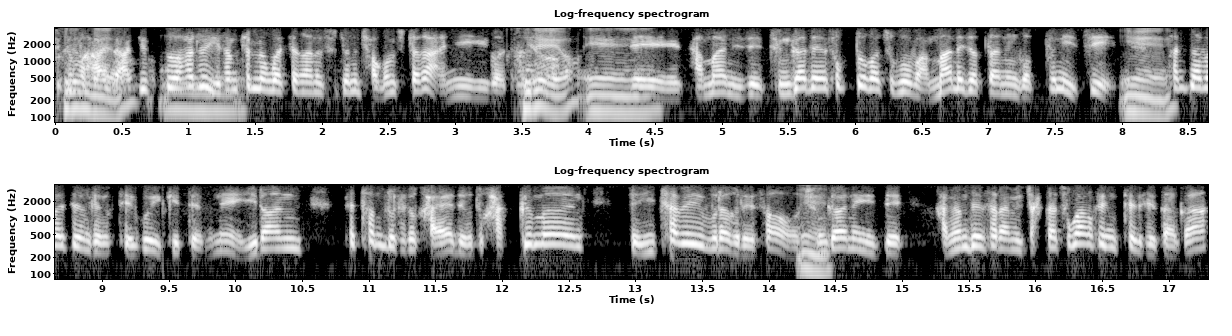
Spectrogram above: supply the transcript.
지금 그런가요? 아직도 하루에 음. 2, 3천 명 발생하는 수준은 적은 숫자가 아니거든요. 그래요? 예. 네, 다만 이제 증가된 속도가 조금 완만해졌다는 것 뿐이지 예. 환자 발생은 계속 되고 있기 때문에 이런 패턴으로 계속 가야 되고 또 가끔은 이제 2차 wave라 그래서 예. 중간에 이제 감염된 사람이 약간 소강 상태 되다가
